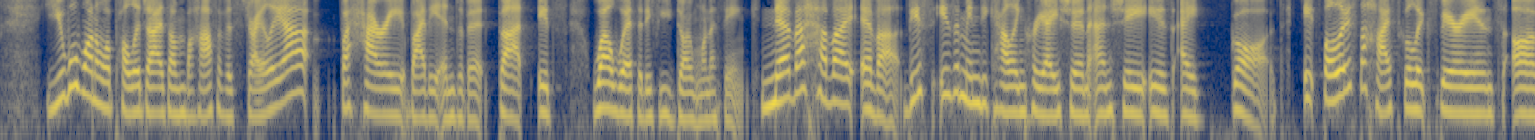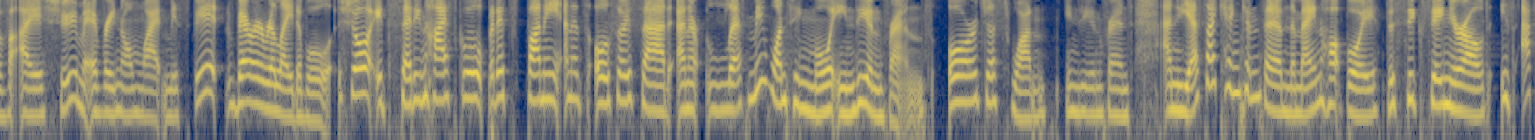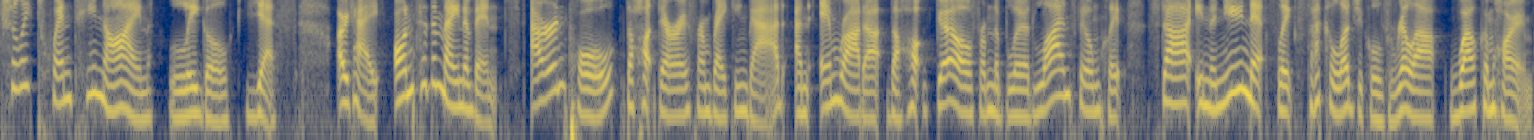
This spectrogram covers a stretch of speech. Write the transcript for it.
You will want to apologize on behalf of Australia for Harry by the end of it, but it's well worth it if you don't want to think. Never have I ever. This is a Mindy Kaling creation, and she is a God. It follows the high school experience of, I assume, every non white misfit. Very relatable. Sure, it's set in high school, but it's funny and it's also sad, and it left me wanting more Indian friends, or just one Indian friend. And yes, I can confirm the main hot boy, the 16 year old, is actually 29. Legal, yes. Okay, on to the main event. Aaron Paul, the hot Darrow from Breaking Bad, and Emrata, the hot girl from the Blurred Lines film clip, star in the new Netflix psychological thriller Welcome Home.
